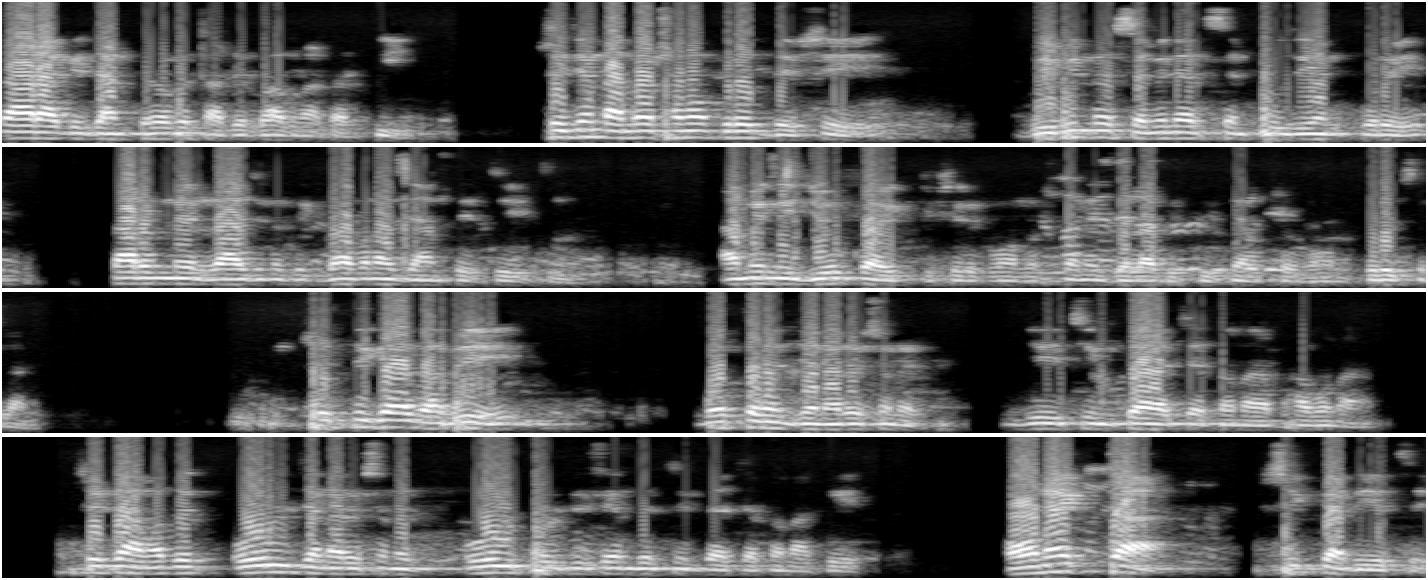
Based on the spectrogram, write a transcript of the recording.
তার আগে জানতে হবে তাদের ভাবনাটা কি। সেই জন্য আমরা সমগ্র দেশে বিভিন্ন সেমিনার সেম্পোজিয়াম করে তারুণ্যের রাজনৈতিক ভাবনা জানতে চেয়েছি। আমি নিজেও কয়েকটি সেরকম অনুষ্ঠানে জেলা ভিত্তিতে অংশগ্রহণ করেছিলাম। সত্যিকার ভাবে বর্তমান জেনারেশনের যে চিন্তা, চেতনা, ভাবনা, সেটা আমাদের ওল্ড জেনারেশনের ওল্ড পলিটিশিয়ানদের চিন্তা, চেতনাকে অনেকটা শিক্ষা দিয়েছে।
